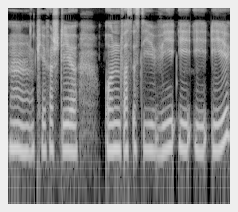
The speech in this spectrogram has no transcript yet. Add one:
Hm, okay, verstehe. Und was ist die WEEE?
